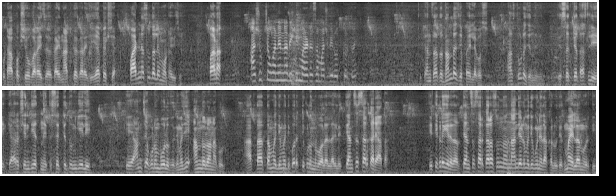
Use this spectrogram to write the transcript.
कुठं अपक्ष उभं राहायचं काही नाटकं करायची यापेक्षा पाडण्यासुद्धा लय मोठा विषय. पाडा. अशोक चव्हाण यांना देखील मराठा समाज विरोध करतोय? त्यांचा आता धंदाच आहे पहिल्यापासून. आज थोडंच आहे नवीन ते सत्यात असले की आरक्षण देत नाही तर सत्यातून गेले की आमच्याकडून बोलत होते म्हणजे आंदोलनाकडून. आता आता मध्ये मध्ये परत तिकडून बोलायला लागले. त्यांचं सरकार आहे आता. ते तिकडे गेले जातात त्यांचं सरकार असून नांदेडमध्ये गुन्हे दाखल होते महिलांवरती.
